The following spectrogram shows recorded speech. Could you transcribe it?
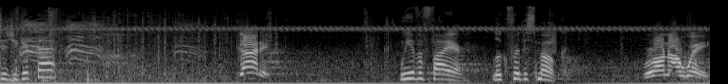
Did you get that? Got it. We have a fire. Look for the smoke. We're on our way.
